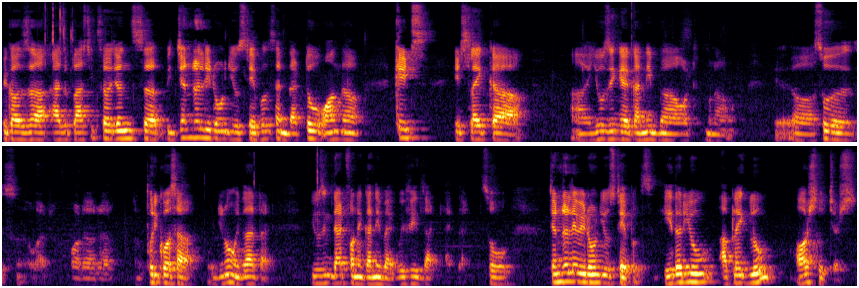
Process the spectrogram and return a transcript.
because uh, as a plastic surgeons, uh, we generally don't use staples, and that too on uh, kids, it's like uh, using a gunny, what, you know, so, what, what are, uh, purikosa, you know, that, that, using that for a gunny bag, we feel that like that. So, generally we don't use staples. Either you apply glue or sutures.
